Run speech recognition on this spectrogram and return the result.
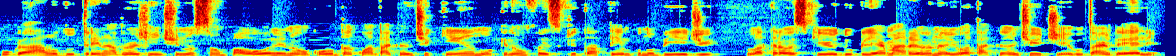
O galo do treinador argentino São Paulo não conta com o atacante Keno, que não foi escrito a tempo no bid, o lateral esquerdo Guilherme Arana e o atacante Diego Tardelli.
